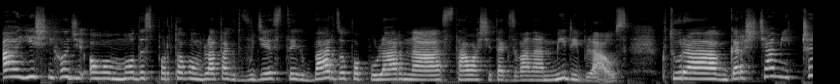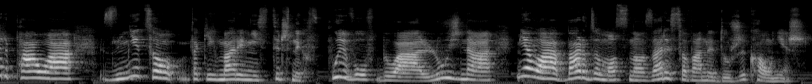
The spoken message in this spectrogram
A jeśli chodzi o modę sportową w latach 20., bardzo popularna stała się tak zwana midi blouse, która garściami czerpała z nieco takich marynistycznych wpływów, była luźna, miała bardzo mocno zarysowany duży kołnierz.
